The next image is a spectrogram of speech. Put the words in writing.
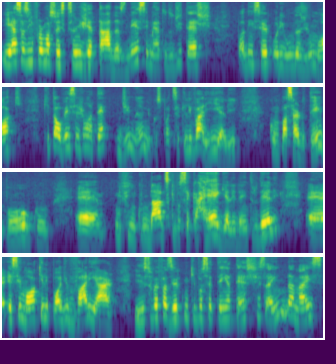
e essas informações que são injetadas nesse método de teste podem ser oriundas de um mock, que talvez sejam até dinâmicos, pode ser que ele varie ali com o passar do tempo ou com, é, enfim, com dados que você carregue ali dentro dele, é, esse mock ele pode variar, e isso vai fazer com que você tenha testes ainda mais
